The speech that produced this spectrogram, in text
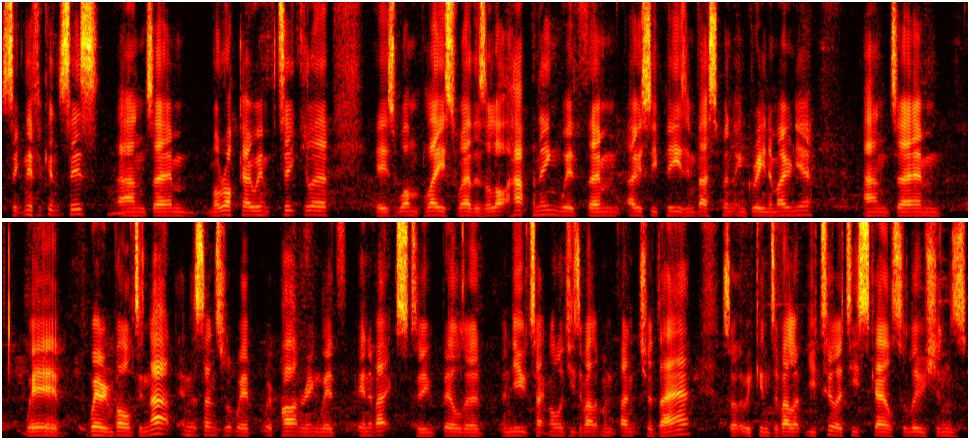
significances, and um, Morocco in particular is one place where there's a lot happening with um, OCP's investment in green ammonia, and um, we're we're involved in that in the sense that we're, we're partnering with InnovX to build a, a new technology development venture there, so that we can develop utility scale solutions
